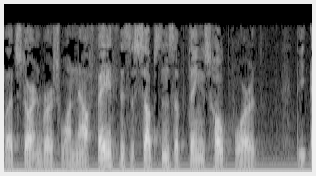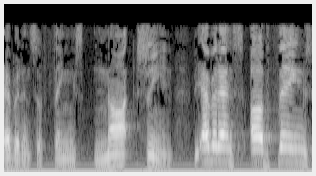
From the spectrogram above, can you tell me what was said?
Let's start in verse 1. Now, faith is the substance of things hoped for, the evidence of things not seen. The evidence of things,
